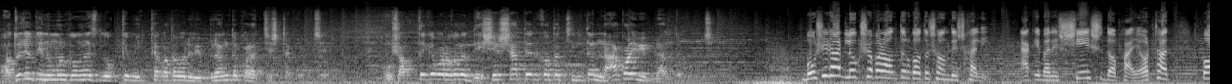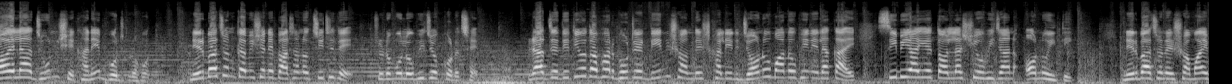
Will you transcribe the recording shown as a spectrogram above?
অথচ তৃণমূল কংগ্রেস লোককে মিথ্যা কথা বলে বিভ্রান্ত করার চেষ্টা করছে এবং সব থেকে বড় কথা দেশের সাথে কথা চিন্তা না করে বিভ্রান্ত করছে বসিরহাট লোকসভার অন্তর্গত সন্দেশখালী। একেবারে শেষ দফায়, অর্থাৎ পয়লা জুন সেখানে ভোট গ্রহণ নির্বাচন কমিশনে পাঠানো চিঠিতে তৃণমূল অভিযোগ করেছে। রাজ্যে দ্বিতীয় দফার ভোটের দিন সন্দেশখালীর জনমানবহীন এলাকায় সিবিআই এর তল্লাশি অভিযান অনৈতিক। নির্বাচনের সময়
